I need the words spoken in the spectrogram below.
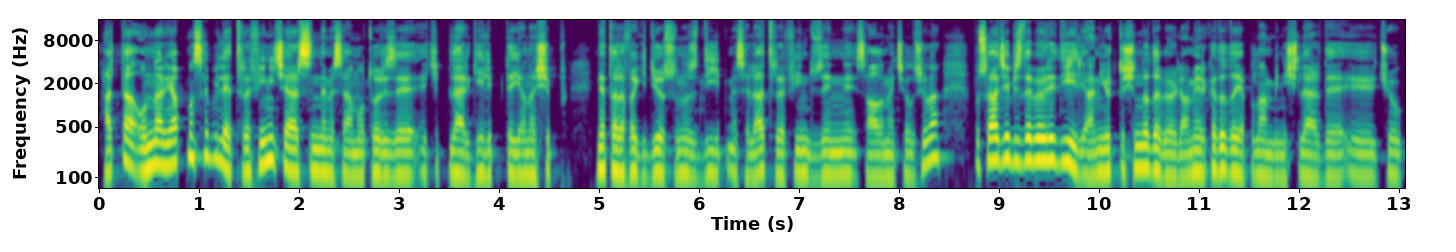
Hatta onlar yapmasa bile trafiğin içerisinde mesela motorize ekipler gelip de yanaşıp ne tarafa gidiyorsunuz deyip mesela trafiğin düzenini sağlamaya çalışıyorlar. Bu sadece bizde böyle değil. Yani yurt dışında da böyle. Amerika'da da yapılan binişlerde e, çok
